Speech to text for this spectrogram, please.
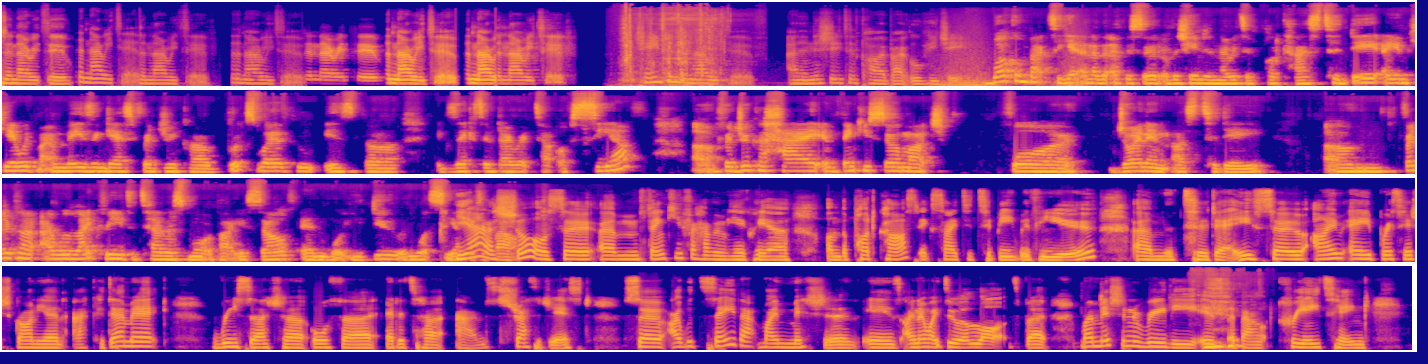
The narrative. The narrative. The narrative. The narrative. The narrative. The narrative. The narrative. The narrative. Changing the narrative. An initiative powered by OVG. Welcome back to yet another episode of the Change the Narrative podcast. Today I am here with my amazing guest, Frederica Brooksworth, who is the Executive Director of CIAF. Um, Frederica, hi, and thank you so much for joining us today. Um, Frederica, I would like for you to tell us more about yourself and what you do and what CIAF yeah, is about. Yeah, sure. So, um, thank you for having me here on the podcast. Excited to be with you um, today. So, I'm a British Ghanaian academic, researcher, author, editor, and strategist. So I would say that my mission is I know I do a lot, but my mission really is about creating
